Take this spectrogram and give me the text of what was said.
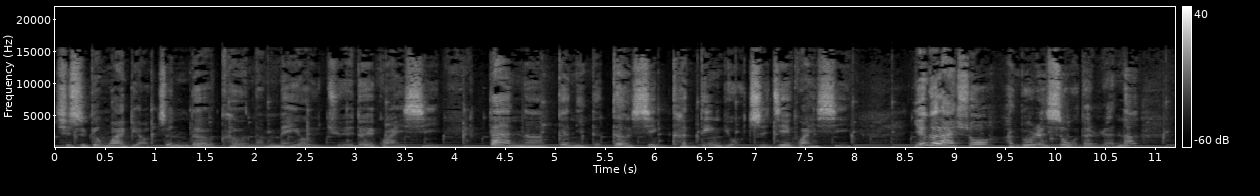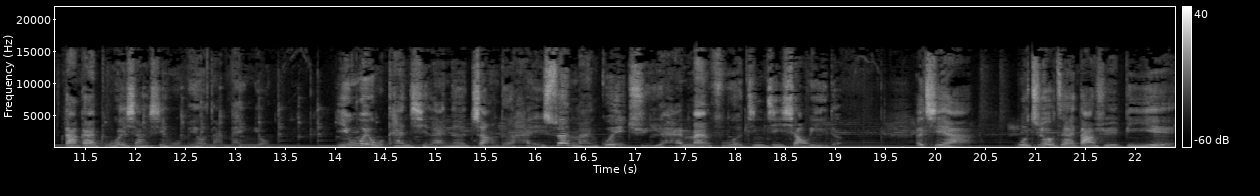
其实跟外表真的可能没有绝对关系，但呢，跟你的个性肯定有直接关系。严格来说，很多认识我的人呢，大概不会相信我没有男朋友，因为我看起来呢，长得还算蛮规矩，也还蛮符合经济效益的，而且啊，我只有在大学毕业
